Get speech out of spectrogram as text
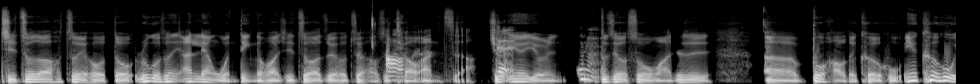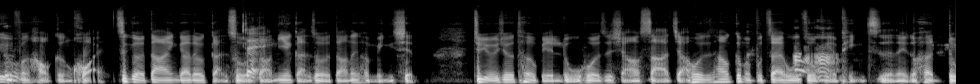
其实做到最后都，如果说你案量稳定的话，其实做到最后最好是挑案子啊，就因为有人不是有说嘛，就是。呃，不好的客户，因为客户有分好跟坏，这个大家应该都感受得到，你也感受得到，那个很明显，就有一些特别鲁，或者是想要杀价，或者是他根本不在乎作品的品质的那种，很多。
